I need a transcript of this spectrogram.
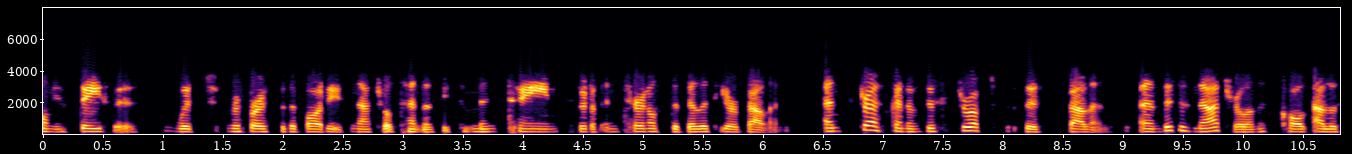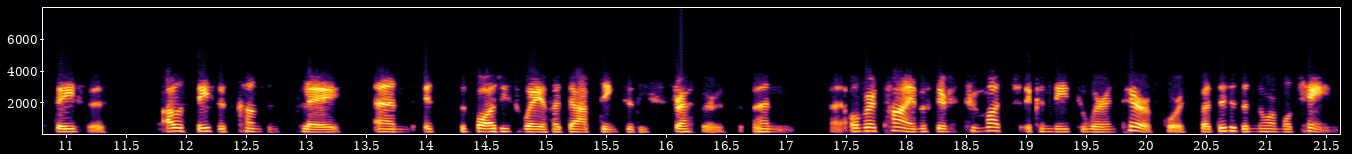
homeostasis, which refers to the body's natural tendency to maintain sort of internal stability or balance. And stress kind of disrupts this balance. And this is natural and it's called allostasis. Allostasis comes into play and it's the body's way of adapting to these stressors. And uh, over time, if there's too much, it can lead to wear and tear, of course, but this is a normal change.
